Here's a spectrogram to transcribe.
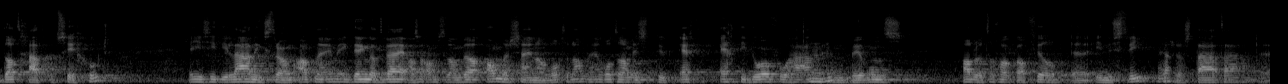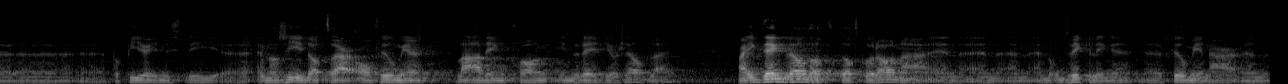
dat gaat op zich goed. En je ziet die ladingsstroom afnemen. Ik denk dat wij als Amsterdam wel anders zijn dan Rotterdam. Hè. Rotterdam is natuurlijk echt, echt die doorvoerhaven. Mhm. En bij ons hadden we toch ook al veel industrie, hè, zoals Tata, papierindustrie. Uh, en dan zie je dat daar al veel meer lading gewoon in de regio zelf blijft. Maar ik denk wel dat, dat corona en, en, en, en de ontwikkelingen veel meer naar een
